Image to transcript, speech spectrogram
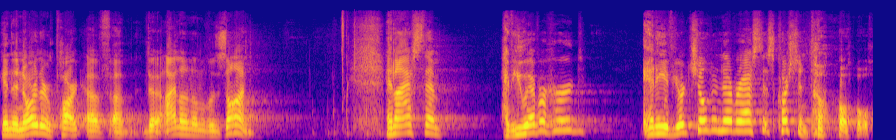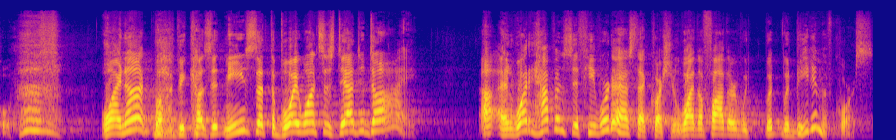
in the northern part of um, the island of Luzon. And I asked them, Have you ever heard any of your children ever ask this question? No. Why not? Well, because it means that the boy wants his dad to die. Uh, and what happens if he were to ask that question? Why the father would, would, would beat him, of course.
